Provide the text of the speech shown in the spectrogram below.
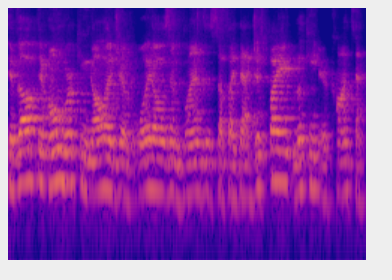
develop their own working knowledge of oils and blends and stuff like that just by looking at your content.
